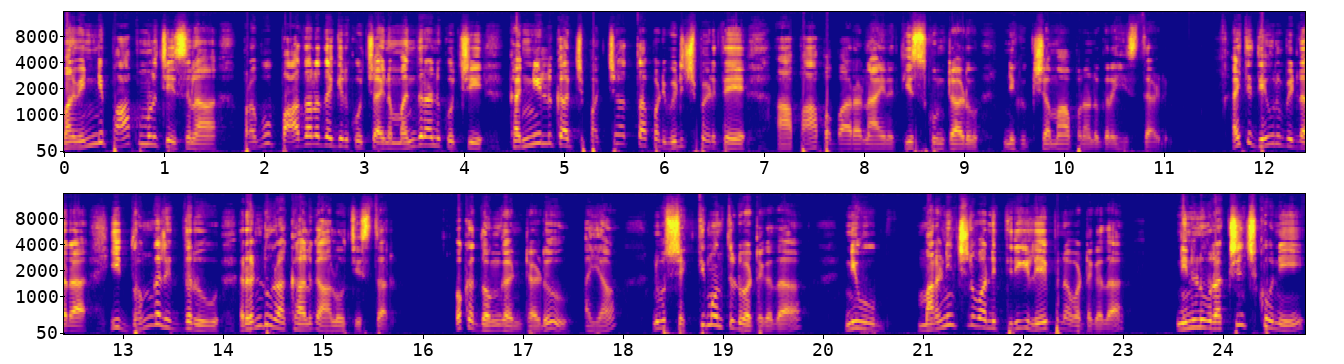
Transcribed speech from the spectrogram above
మనం ఎన్ని పాపములు చేసినా ప్రభు పాదాల దగ్గరికి వచ్చి ఆయన మందిరానికి వచ్చి కన్నీళ్ళు కార్చి పశ్చాత్తాపడి విడిచిపెడితే ఆ పాప భారాన్ని ఆయన తీసుకుంటాడు నీకు క్షమాపణ అనుగ్రహిస్తాడు. అయితే దేవుని బిడ్డరా ఈ దొంగలిద్దరూ రెండు రకాలుగా ఆలోచిస్తారు. ఒక దొంగ అంటాడు అయ్యా నువ్వు శక్తిమంతుడు అట కదా నీవు మరణించిన వాడిని తిరిగి లేపినవట కదా నిన్ను నువ్వు రక్షించుకొని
